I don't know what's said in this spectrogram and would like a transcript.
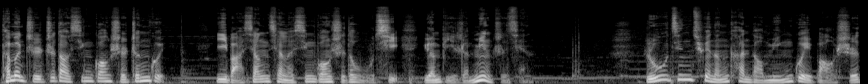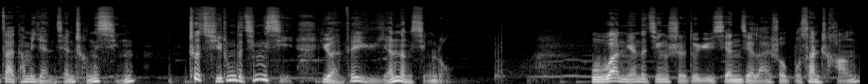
他们只知道星光石珍贵，一把镶嵌了星光石的武器远比人命值钱。如今却能看到名贵宝石在他们眼前成型，这其中的惊喜远非语言能形容。五万年的晶石对于仙界来说不算长，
